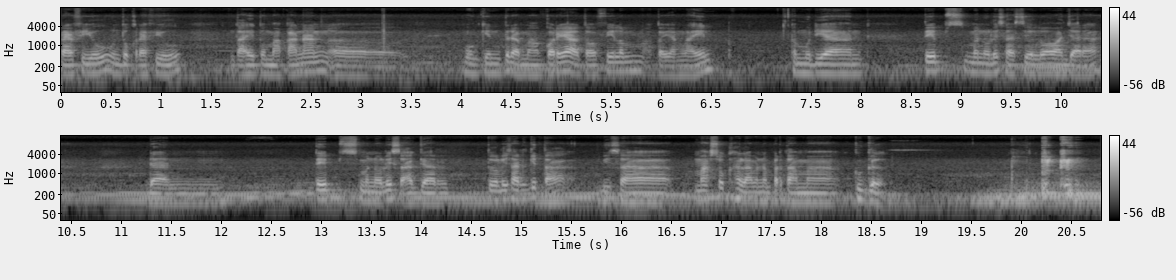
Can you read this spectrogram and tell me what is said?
review untuk review. Entah itu makanan uh, mungkin drama Korea atau film atau yang lain. Kemudian tips menulis hasil wawancara dan tips menulis agar tulisan kita bisa masuk halaman pertama Google.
